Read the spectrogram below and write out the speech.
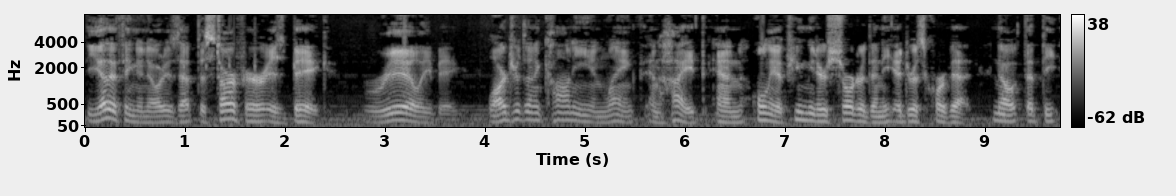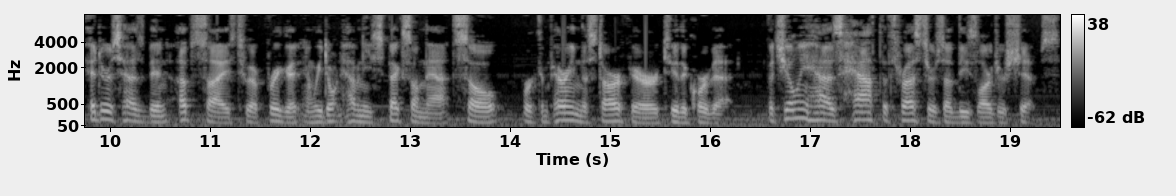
The other thing to note is that the Starfarer is big, really big, larger than a Connie in length and height, and only a few meters shorter than the Idris Corvette. Note that the Idris has been upsized to a frigate, and we don't have any specs on that, so we're comparing the Starfarer to the Corvette. But she only has half the thrusters of these larger ships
